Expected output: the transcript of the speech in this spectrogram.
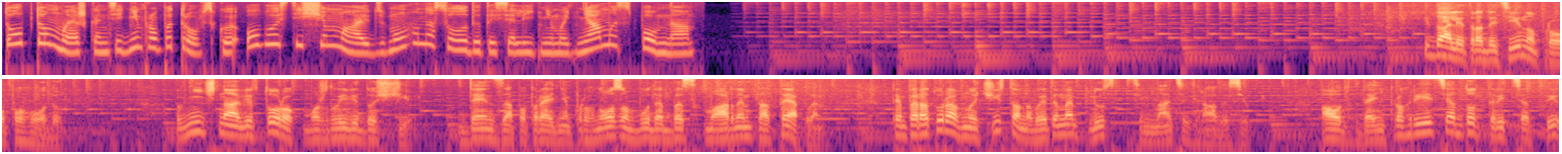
Тобто мешканці Дніпропетровської області ще мають змогу насолодитися літніми днями сповна. І далі традиційно про погоду. В ніч на вівторок можливі дощі. День за попереднім прогнозом буде безхмарним та теплим. Температура вночі становитиме плюс 17 градусів. а от вдень прогріється до 31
